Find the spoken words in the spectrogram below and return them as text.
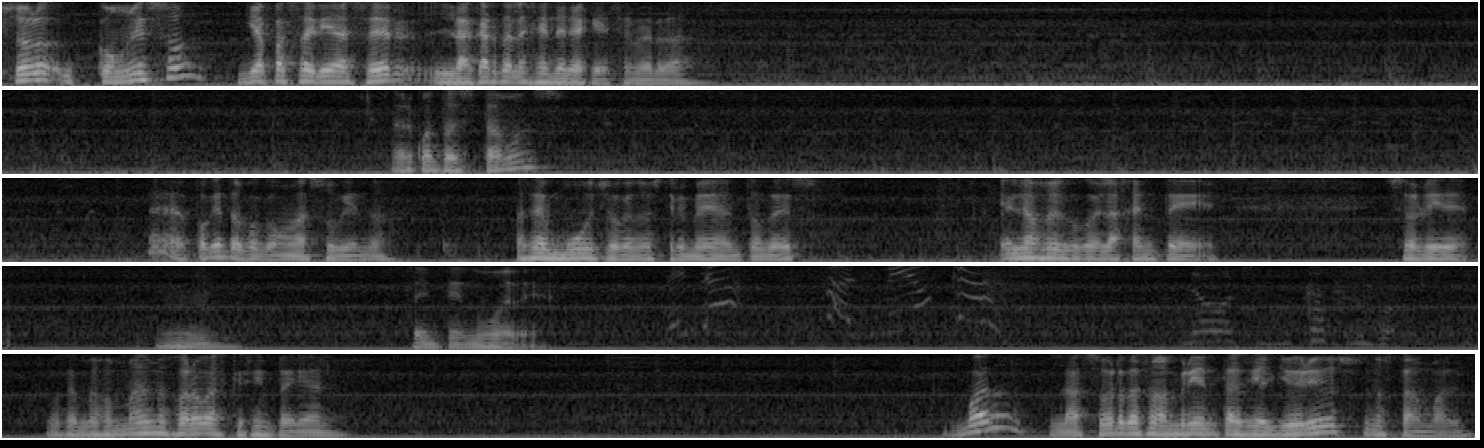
Solo con eso ya pasaría a ser la carta legendaria que es, verdad. A ver cuántos estamos. Eh, poquito a poco va subiendo. Hace mucho que no streameo, entonces es lógico que la gente se olvide. Mm, 39. Lo que mejor, más mejoraba es que es imperial. Bueno, las hordas hambrientas y el Yurius no están mal.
